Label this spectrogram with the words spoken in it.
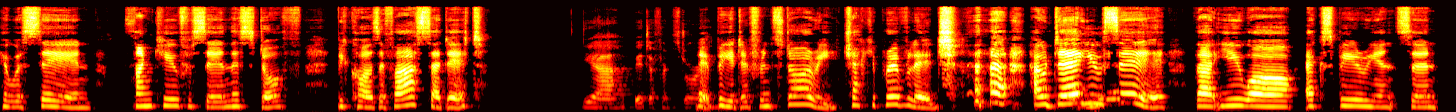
who were saying, Thank you for saying this stuff because if I said it, yeah, it'd be a different story. It'd be a different story. Check your privilege. How dare you say that you are experiencing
